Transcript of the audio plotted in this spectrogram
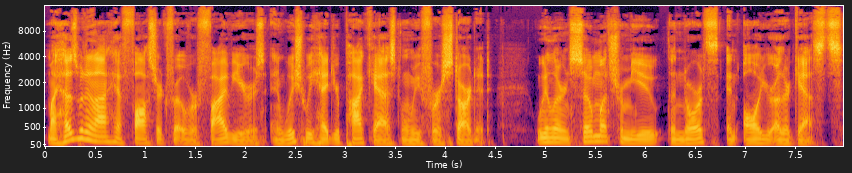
My husband and I have fostered for over five years and wish we had your podcast when we first started. We learned so much from you, the Norths, and all your other guests.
